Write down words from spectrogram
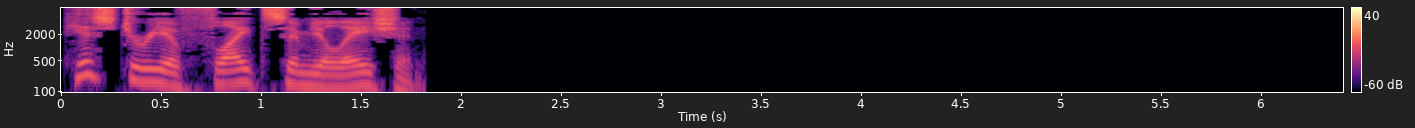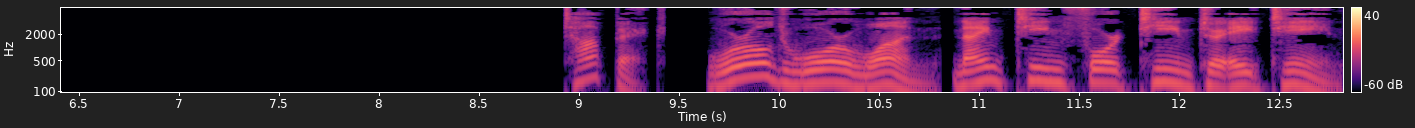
History of flight simulation World War I 1914 18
